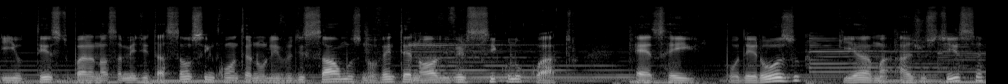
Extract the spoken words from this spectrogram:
E o texto para nossa meditação se encontra no livro de Salmos 99, versículo 4. És rei poderoso que ama a justiça,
